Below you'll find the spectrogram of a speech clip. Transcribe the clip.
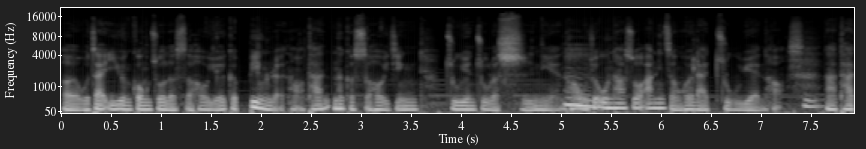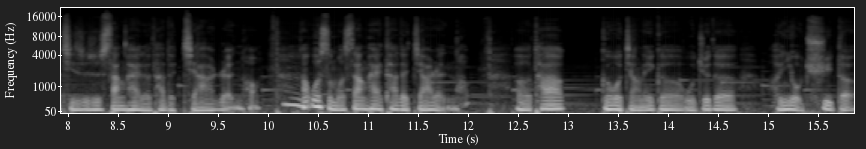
呃我在医院工作的时候，有一个病人哈，他那个时候已经住院住了十年，哈，我就问他说啊，你怎么会来住院哈？是，那他其实是伤害了他的家人哈，那为什么伤害他的家人哈？呃，他跟我讲了一个我觉得很有趣的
